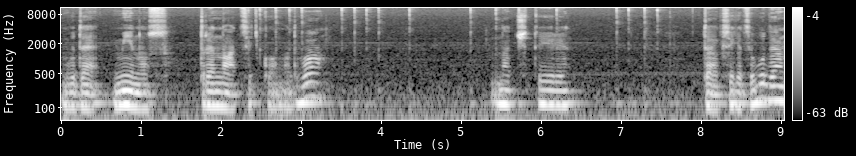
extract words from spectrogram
буде мінус 13,2 на 4. Так, скільки це буде?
